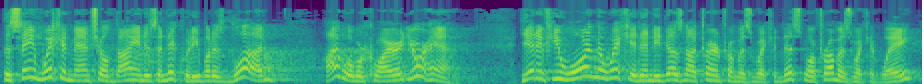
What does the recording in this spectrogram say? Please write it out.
the same wicked man shall die in his iniquity, but his blood I will require at your hand. Yet if you warn the wicked and he does not turn from his wickedness nor from his wicked way,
